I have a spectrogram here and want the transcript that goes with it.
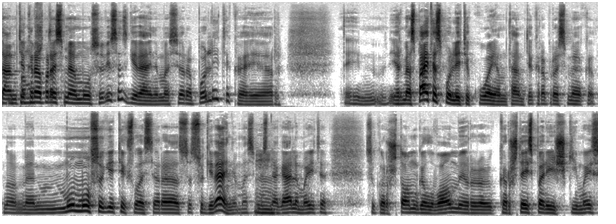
Tam tikrą prasme mūsų visas gyvenimas yra politika ir Tai ir mes patys politikuojam tam tikrą prasme, kad nu, mūsųgi tikslas yra sugyvenimas, mes mm. negalim eiti su karštom galvom ir karštais pareiškimais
